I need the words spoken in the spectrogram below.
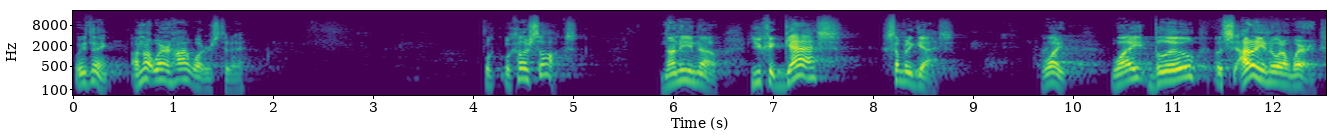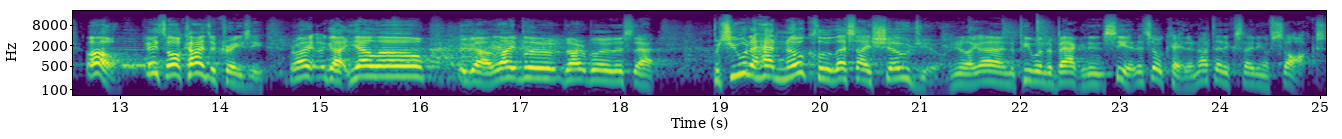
What do you think? I'm not wearing high waters today. What, what color socks? None of you know. You could guess. Somebody guess. White. White, blue. I don't even know what I'm wearing. Oh, it's all kinds of crazy, right? We got yellow, we got light blue, dark blue, this, that. But you would have had no clue unless I showed you. And you're like, ah, and the people in the back didn't see it. It's okay. They're not that exciting of socks.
